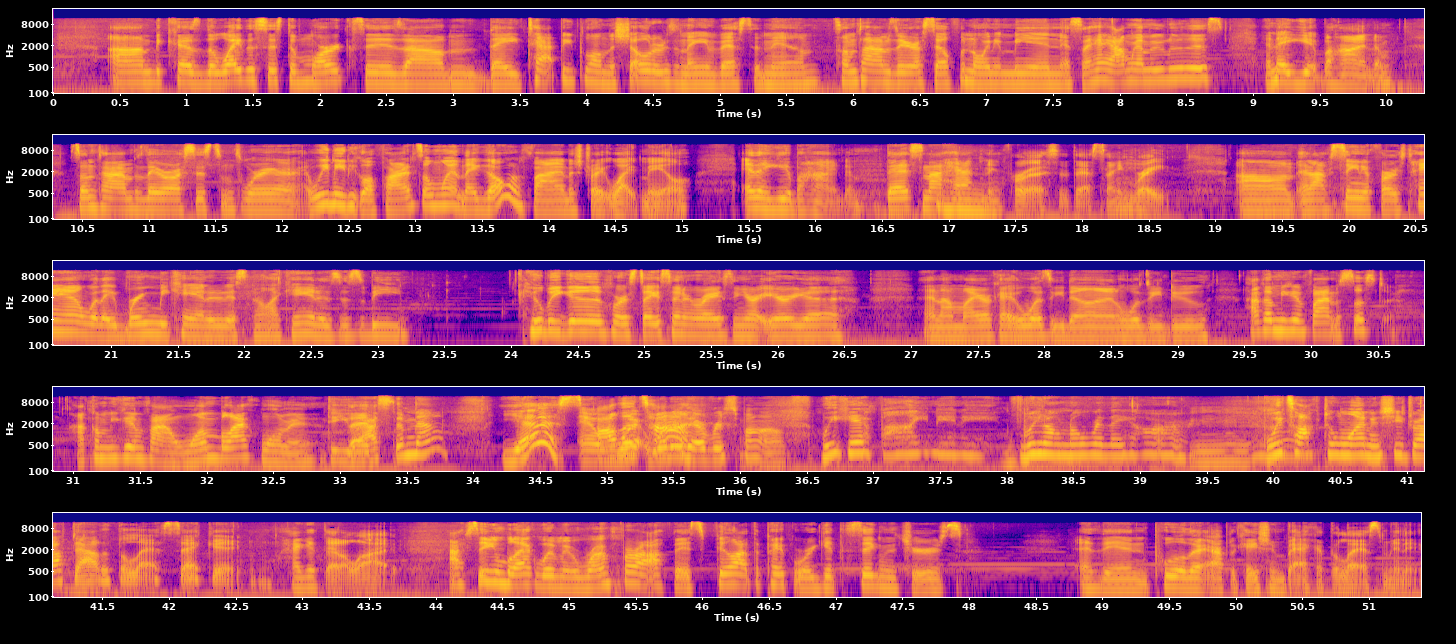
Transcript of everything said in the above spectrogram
Um, because the way the system works is um, they tap people on the shoulders and they invest in them. Sometimes there are self-anointed men that say, "Hey, I'm going to do this," and they get behind them. Sometimes there are systems where we need to go find someone. They go and find a straight white male, and they get behind them. That's not happening for us at that same rate. Um, and I've seen it firsthand where they bring me candidates and they're like, "Candidates, this will be he'll be good for a state senate race in your area." And I'm like, okay, what's he done? What's he do? How come you can find a sister? How come you can find one black woman? Do you ask them now? Yes, And all what, the time. what are their response? we can't find any. We don't know where they are. Mm-hmm. We talked to one and she dropped out at the last second. I get that a lot. I've seen black women run for office, fill out the paperwork, get the signatures, and then pull their application back at the last minute.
